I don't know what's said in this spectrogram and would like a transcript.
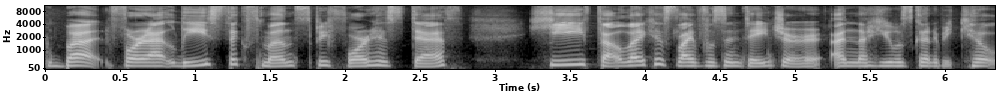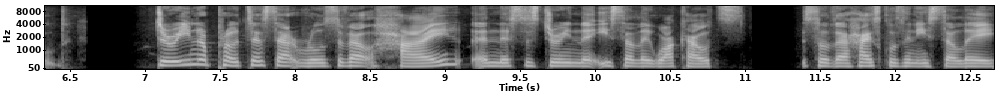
But for at least six months before his death, he felt like his life was in danger and that he was going to be killed. During a protest at Roosevelt High, and this is during the East LA walkouts, so the high schools in East LA,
